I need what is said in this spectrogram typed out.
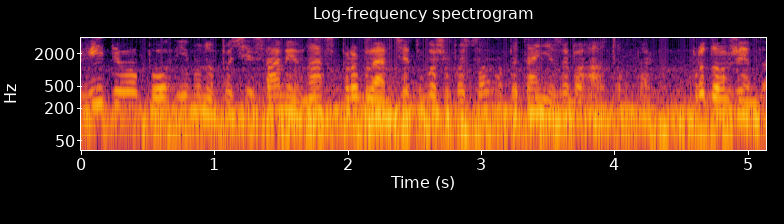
відео по іменно по цій самій в нас проблемці, тому що по цьому питанні забагато. Так, продовжуємо далі.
